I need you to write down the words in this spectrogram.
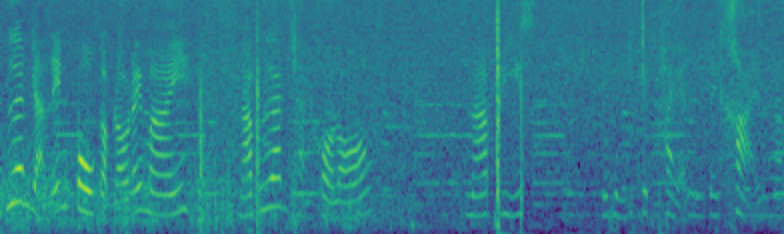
เพื่อนอย่าเล่นโปกับเราได้ไหมนะเพื่อนฉันขอร้องนะ please เดี๋ยวผมจะเก็บไผ่อันนึงไปขายนะครับ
